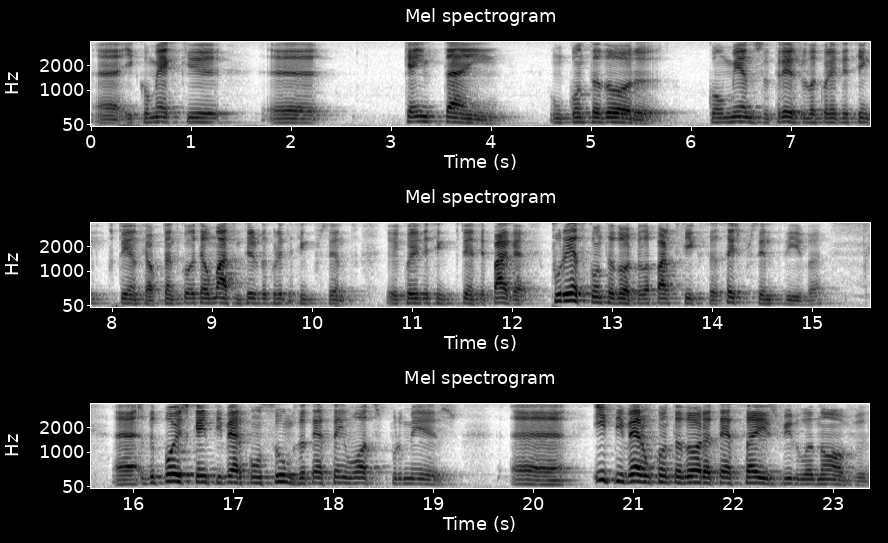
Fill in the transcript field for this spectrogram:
Uh, e como é que quem tem um contador com menos de 3,45 de potência, ou portanto até o máximo 3,45%, 45 de potência, paga por esse contador, pela parte fixa, 6% de IVA. Uh, depois, quem tiver consumos até 100 watts por mês uh, e tiver um contador até 6,9,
